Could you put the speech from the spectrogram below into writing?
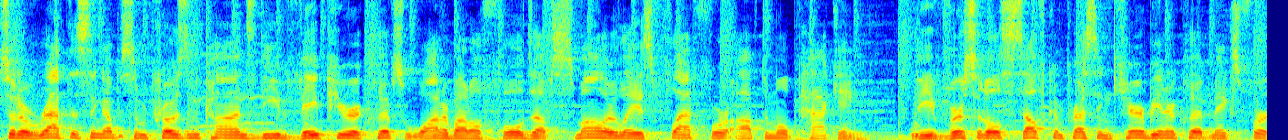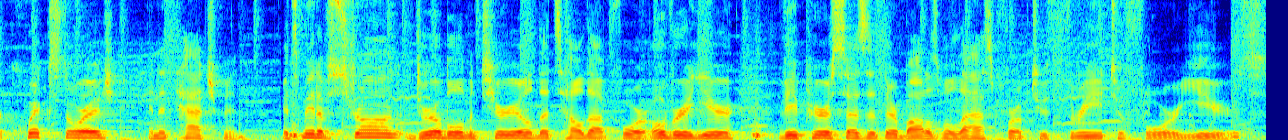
So to wrap this thing up with some pros and cons, the Vapur Eclipse water bottle folds up smaller, lays flat for optimal packing. The versatile self-compressing carabiner clip makes for quick storage and attachment. It's made of strong, durable material that's held up for over a year. Vapur says that their bottles will last for up to three to four years.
